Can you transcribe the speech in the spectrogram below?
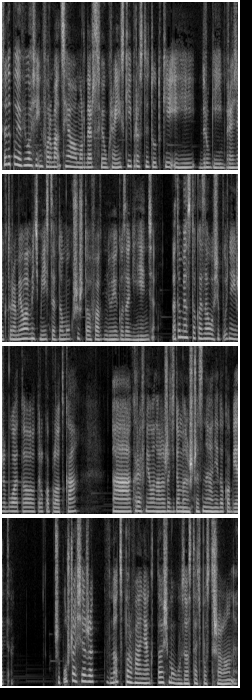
Wtedy pojawiła się informacja o morderstwie ukraińskiej prostytutki i drugiej imprezie, która miała mieć miejsce w domu Krzysztofa w dniu jego zaginięcia. Natomiast okazało się później, że była to tylko plotka, a krew miała należeć do mężczyzny, a nie do kobiety. Przypuszcza się, że w noc porwania ktoś mógł zostać postrzelony.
